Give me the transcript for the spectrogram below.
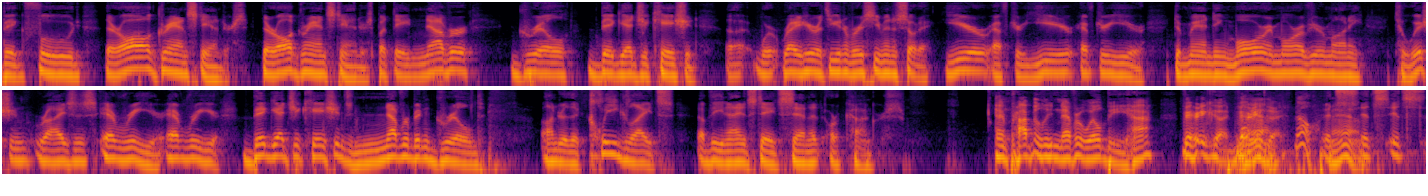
big food. They're all grandstanders. They're all grandstanders, but they never grill big education. Uh, we're right here at the University of Minnesota, year after year after year, demanding more and more of your money. Tuition rises every year, every year. Big education's never been grilled under the Klieg lights of the United States Senate or Congress. And probably never will be, huh? Very good. Very Man. good. No, it's Man. it's it's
